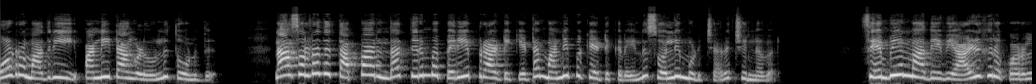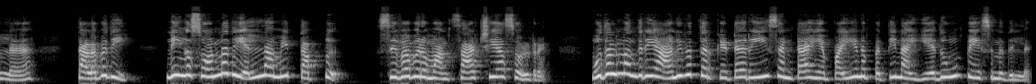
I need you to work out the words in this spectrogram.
ஓடுற மாதிரி பண்ணிட்டாங்களோன்னு தோணுது. நான் சொல்றது தப்பா இருந்தா திரும்ப பெரிய பிராட்டி கிட்ட மன்னிப்பு கேட்டுக்கிறேன்னு சொல்லி முடிச்சாரு சின்னவர். செம்பியன் மாதேவி அழுகிற குரல்ல தளபதி நீங்க சொன்னது எல்லாமே தப்பு. சிவபெருமான் சாட்சியா சொல்றேன். முதல் மந்திரி அனிருத்தர் கிட்ட ரீசண்டா என் பையனை பத்தி நான் எதுவும் பேசினதில்லை.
